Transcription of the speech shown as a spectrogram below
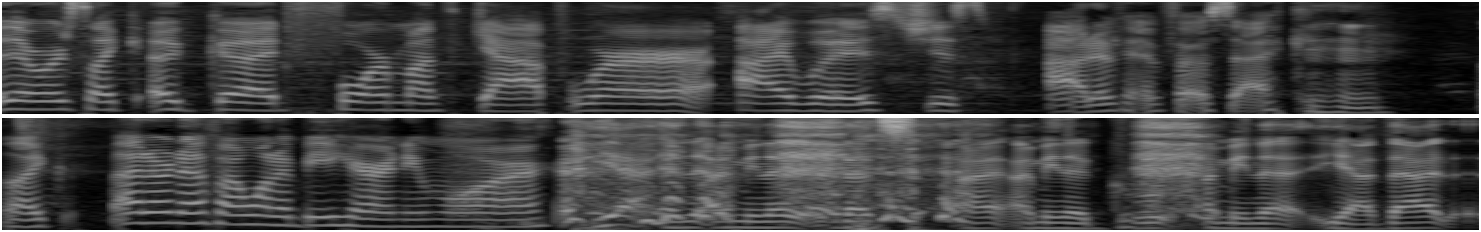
there was like a good four month gap where I was just out of infosec. Mm-hmm like I don't know if I want to be here anymore. yeah, and I mean that's I, I mean a gr- I mean that yeah that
